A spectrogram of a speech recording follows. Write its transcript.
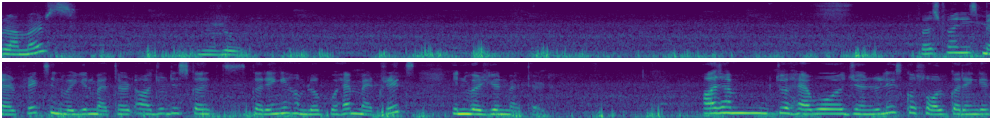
Cramer's rule. First one is matrix inversion method आज जो डिस्कस करेंगे हम लोग वो है मैट्रिक्स इन्वर्जन मेथड आज हम जो है वो जनरली इसको सॉल्व करेंगे.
